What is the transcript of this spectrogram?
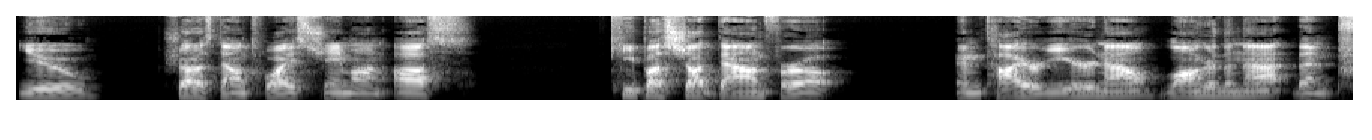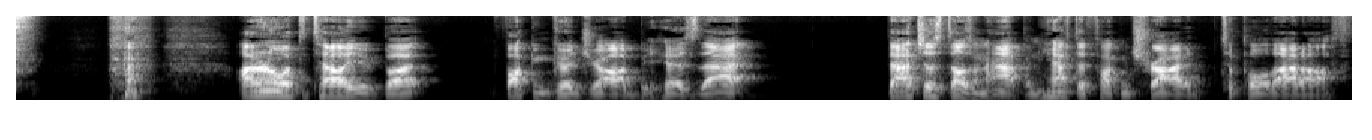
you shut us down twice. Shame on us. Keep us shut down for a entire year now, longer than that, then I don't know what to tell you, but fucking good job because that that just doesn't happen. You have to fucking try to, to pull that off.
